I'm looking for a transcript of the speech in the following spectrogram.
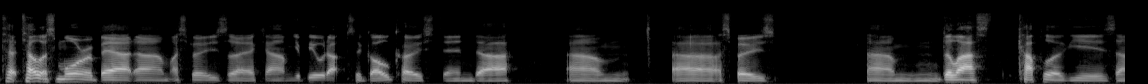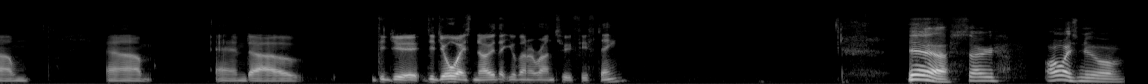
t- tell us more about, um, I suppose, like um, your build up to Gold Coast, and uh, um, uh, I suppose um, the last couple of years. Um, um, and uh, did you did you always know that you're going to run two fifteen? Yeah, so I always knew of,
